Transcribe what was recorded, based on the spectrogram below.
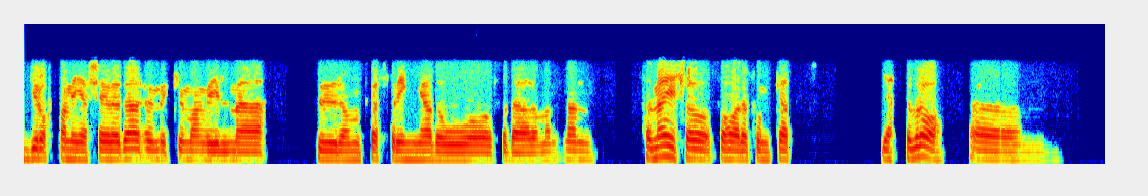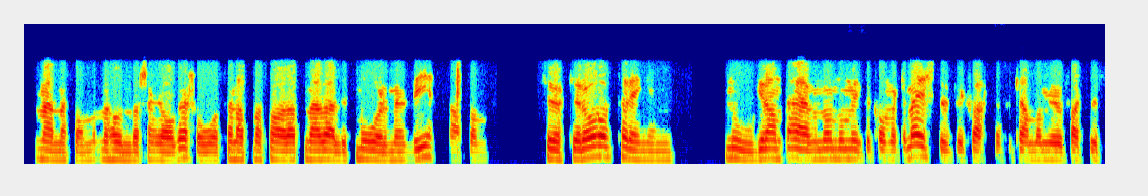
grotta ner sig i det där hur mycket man vill med hur de ska springa då och sådär. Men, men för mig så, så har det funkat jättebra ehm, med, med, sån- med hundar som jagar så. Och sen att man snarare att är väldigt målmedvetna. Att de söker av terrängen noggrant. Även om de inte kommer till mig i slutet i kvarten så kan de ju faktiskt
